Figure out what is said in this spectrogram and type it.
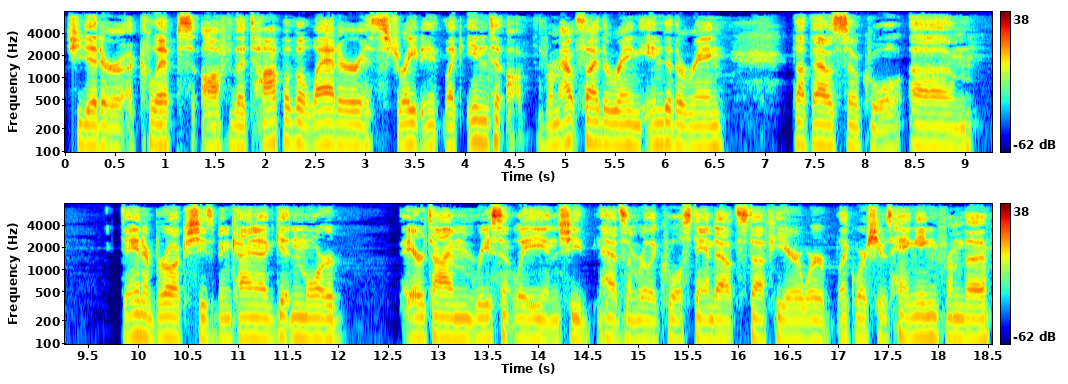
she did her eclipse off the top of a ladder, straight in, like into uh, from outside the ring into the ring. Thought that was so cool. Um, Dana Brooke, she's been kind of getting more airtime recently, and she had some really cool standout stuff here, where like where she was hanging from the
